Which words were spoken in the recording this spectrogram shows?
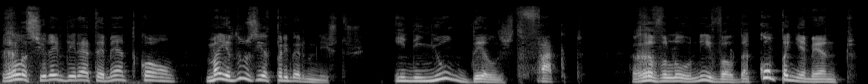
relacionei-me diretamente com meia dúzia de Primeiro-Ministros e nenhum deles, de facto, revelou o nível de acompanhamento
